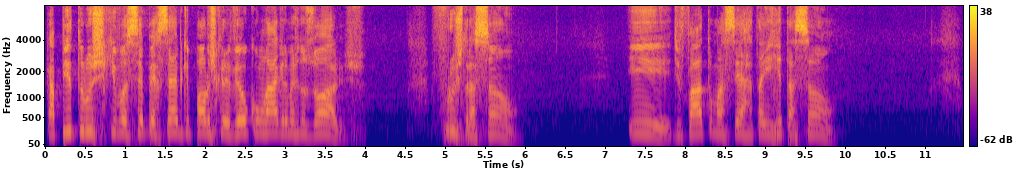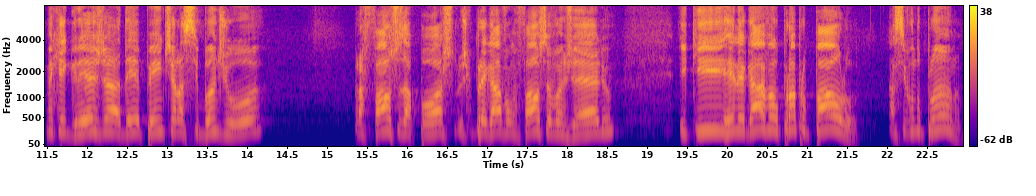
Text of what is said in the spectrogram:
Capítulos que você percebe que Paulo escreveu com lágrimas nos olhos, frustração e, de fato, uma certa irritação. Como é que a igreja, de repente, ela se bandeou para falsos apóstolos que pregavam um falso evangelho e que relegava o próprio Paulo a segundo plano.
